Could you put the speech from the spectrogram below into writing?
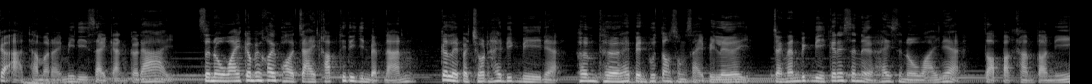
ก็อาจทำอะไรไม่ดีใส่กันก็ได้ สโนไวท์ก็ไม่ค่อยพอใจครับที่ได้ยินแบบนั้น ก็เลยประชดให้บิ๊กบีเนี่ยเพิ่มเธอให้เป็นผู้ต้องสงสัยไปเลย จากนั้นบิ๊กบีก็ได้เสนอให้สโนไวท์เนี่ยสอบปากคำตอนนี้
